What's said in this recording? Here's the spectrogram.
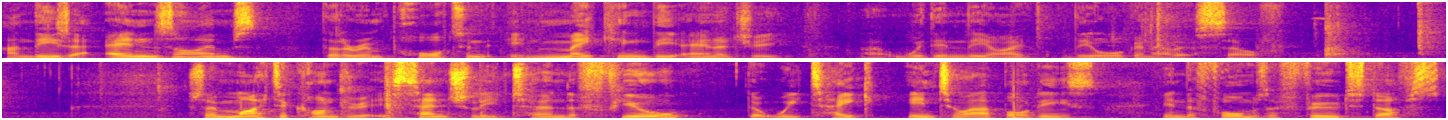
And these are enzymes that are important in making the energy uh, within the, the organelle itself. So mitochondria essentially turn the fuel that we take into our bodies in the forms of foodstuffs,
